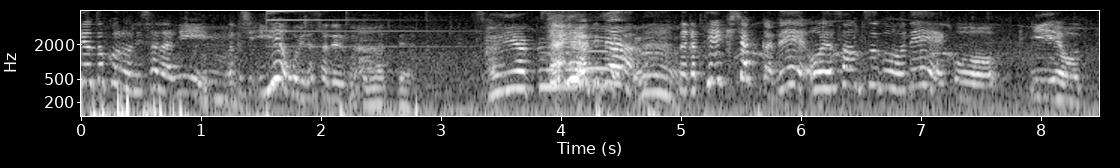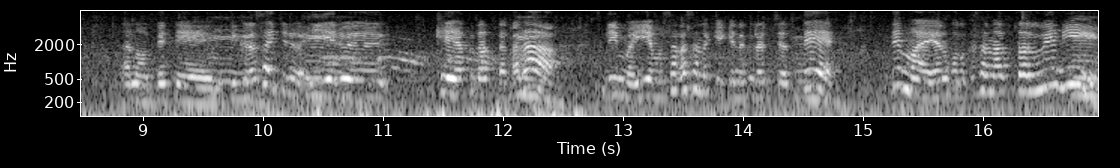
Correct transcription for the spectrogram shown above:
ってるところにさらにうん。私家を追い出されることになって。最悪。最悪じゃん。うん。なんか定期借家で大家さん都合でこう家をあの出て行ってくださいっていうのが言える契約だったから、で今家も探さなきゃいけなくなっちゃって、でまあ嫌なこと重なった上に、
